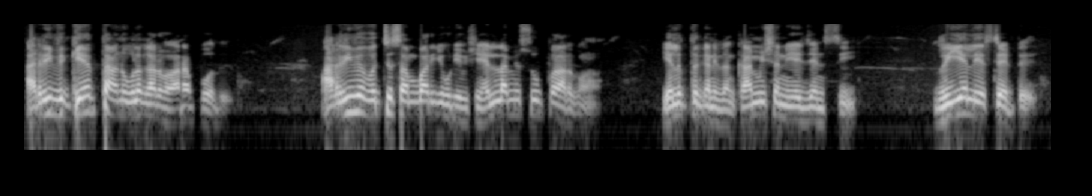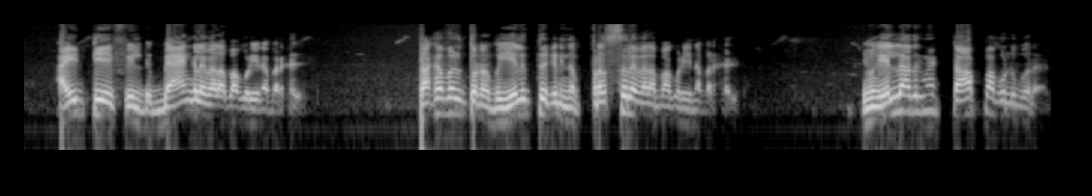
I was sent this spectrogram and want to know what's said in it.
அறிவுக்கேத்த அனுகூலம் வரப்போகுது. அறிவை வச்சு சம்பாதிக்கக்கூடிய விஷயம் எல்லாமே சூப்பரா இருக்கும். எழுத்து கணிதம் commission agency real estate ITI field பேங்க்ல வேலை பார்க்கக்கூடிய நபர்கள் தகவல் தொடர்பு எழுத்து கணிதம் பிரஸ்ல வேலை பார்க்கக்கூடிய நபர்கள். இவங்க எல்லாத்துக்குமே டாப்பா கொண்டு போறாரு.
